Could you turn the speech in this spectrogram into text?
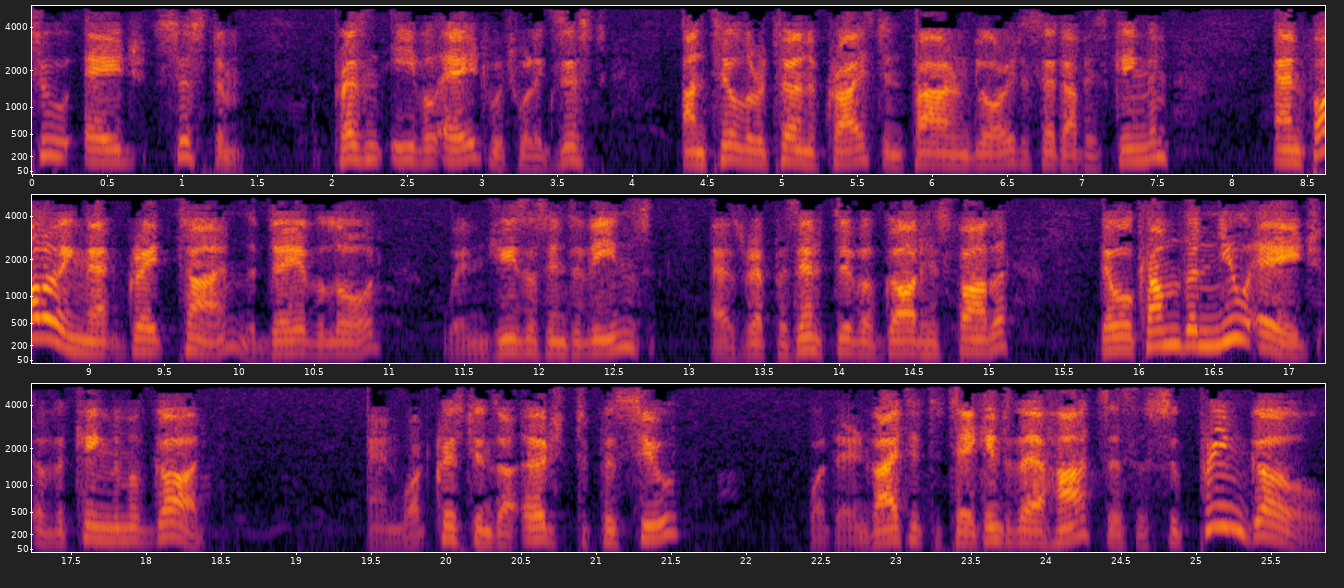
two-age system. The present evil age, which will exist until the return of Christ in power and glory to set up his kingdom, and following that great time, the day of the Lord, when Jesus intervenes as representative of God his Father, there will come the new age of the kingdom of God. And what Christians are urged to pursue, what they're invited to take into their hearts as the supreme goal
